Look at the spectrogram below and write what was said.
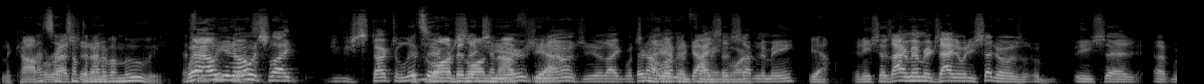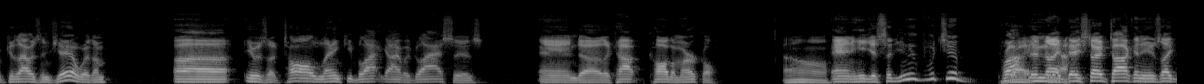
and the cop That's arrested like something him. out of a movie. That's well, you know, ridiculous. it's like you start to live It's there long- for been six long enough, years. You yeah. know, you're like, what's They're going not happen? The looking for guy me said anymore. something to me. Yeah. And he says, I remember exactly what he said. It was he said uh, because I was in jail with him. Uh, he was a tall, lanky black guy with glasses, and uh, the cop called him Urkel. Oh. And he just said, you know, what's your pro-" Right, and like yeah. they started talking, and he was like,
